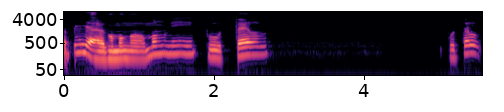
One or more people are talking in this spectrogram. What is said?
Tapi ya ngomong-ngomong nih, Putel Putel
